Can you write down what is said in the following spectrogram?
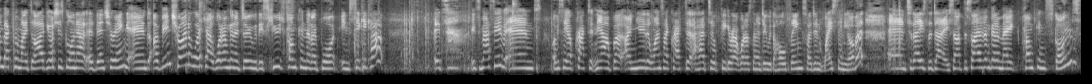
Come back from my dive. Yosh has gone out adventuring and I've been trying to work out what I'm gonna do with this huge pumpkin that I bought in Sikakap. It's it's massive and obviously I've cracked it now, but I knew that once I cracked it, I had to figure out what I was gonna do with the whole thing so I didn't waste any of it. And today's the day. So I've decided I'm gonna make pumpkin scones,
